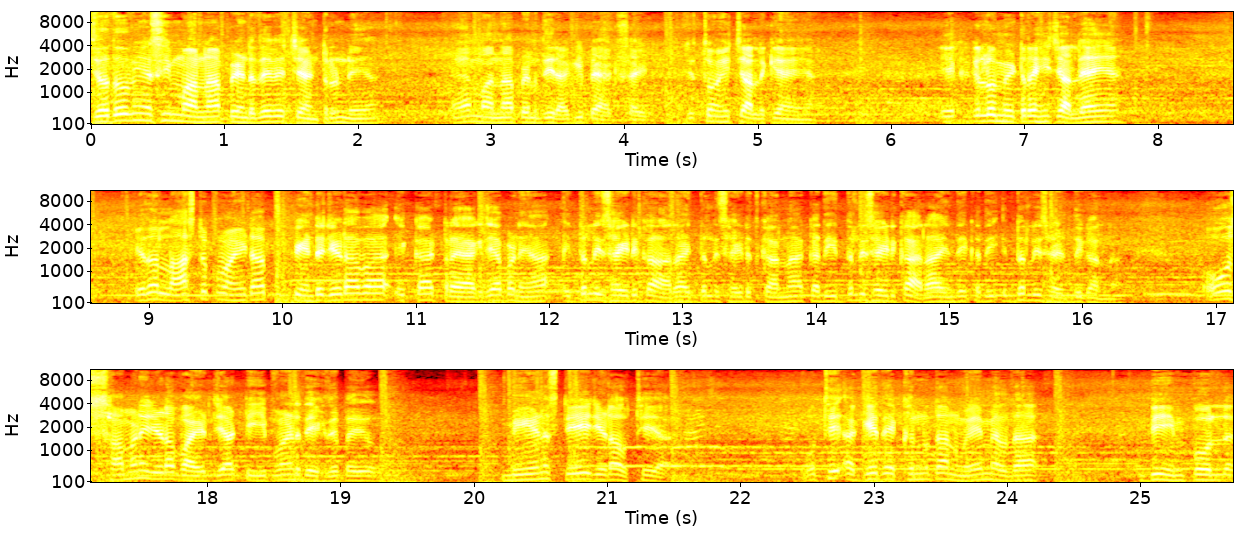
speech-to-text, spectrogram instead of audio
ਜਦੋਂ ਵੀ ਅਸੀਂ ਮਾਨਾ ਪਿੰਡ ਦੇ ਵਿੱਚ ਐਂਟਰ ਹੁੰਨੇ ਆ ਇਹ ਮਾਨਾ ਪਿੰਡ ਦੀ ਰਹਿ ਗਈ ਬੈਕ ਸਾਈਡ ਜਿੱਥੋਂ ਅਸੀਂ ਚੱਲ ਕੇ ਆਏ ਆ 1 ਕਿਲੋਮੀਟਰ ਅਸੀਂ ਚੱਲ ਆਏ ਆ ਇਹਦਾ ਲਾਸਟ ਪੁਆਇੰਟ ਆ, ਪਿੰਡ ਜਿਹੜਾ ਵਾ, ਇੱਕ ਆ ਟਰੈਕ ਜਿਹਾ ਬਣਿਆ, ਇਧਰਲੀ ਸਾਈਡ ਘਰ ਆ, ਇਧਰਲੀ ਸਾਈਡ ਦੁਕਾਨਾਂ, ਕਦੀ ਇਧਰਲੀ ਸਾਈਡ ਘਰ ਆ ਜਾਂਦੇ ਕਦੀ ਇਧਰਲੀ ਸਾਈਡ ਦੁਕਾਨਾਂ। ਉਹ ਸਾਹਮਣੇ ਜਿਹੜਾ ਵਾਈਟ ਜਿਹਾ ਟੀ ਪੁਆਇੰਟ ਦੇਖਦੇ ਪਏ ਹੋ। ਮੇਨ ਸਟੇ ਜਿਹੜਾ ਉੱਥੇ ਆ। ਉੱਥੇ ਅੱਗੇ ਦੇਖਣ ਨੂੰ ਤੁਹਾਨੂੰ ਇਹ ਮਿਲਦਾ, ਭੀਮ ਪੁੱਲ।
